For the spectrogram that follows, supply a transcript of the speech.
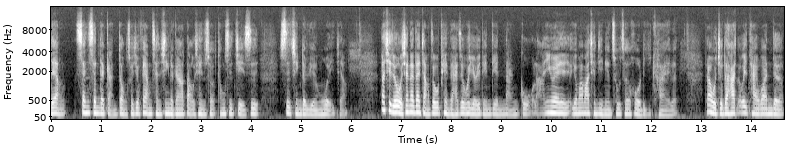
谅深深的感动，所以就非常诚心的跟他道歉，说同时解释事情的原委。这样，那其实我现在在讲这部片子，还是会有一点点难过啦，因为尤妈妈前几年出车祸离开了，但我觉得他为台湾的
